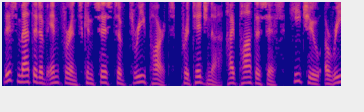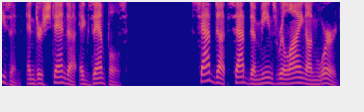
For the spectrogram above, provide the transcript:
This method of inference consists of three parts: pratijna, hypothesis, hetu, a reason, and drishtanta, examples. Sabda, sabda means relying on word,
